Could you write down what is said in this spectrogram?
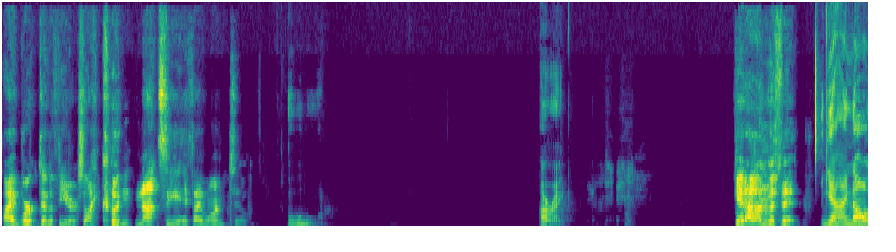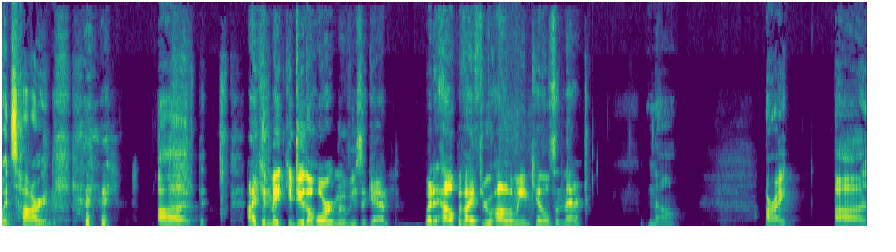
I worked at a theater, so I couldn't not see it if I wanted to. Ooh. All right. Get on with it. Yeah, I know it's hard. Uh I can make you do the horror movies again. Would it help if I threw Halloween Kills in there? no. All right. Uh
